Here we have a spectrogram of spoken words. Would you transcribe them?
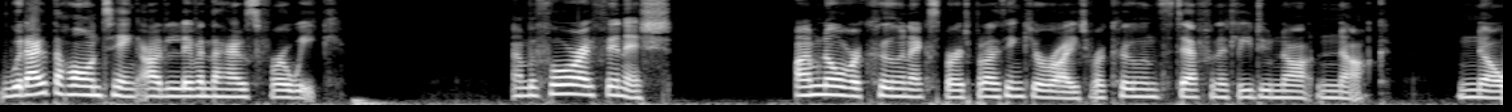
Without the haunting, I'd live in the house for a week. And before I finish, I'm no raccoon expert, but I think you're right. Raccoons definitely do not knock. No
